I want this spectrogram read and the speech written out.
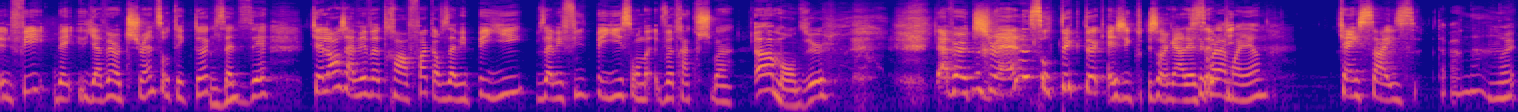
une fille, ben, il y avait un trend sur TikTok, qui ça mhm. disait quel âge avait votre enfant quand vous avez payé, vous avez fini de payer son, votre accouchement? Ah mon Dieu! il y avait un trend sur TikTok et j'ai regardé ça. C'est quoi la moyenne? 15-16. Tabarnak. Ouais.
